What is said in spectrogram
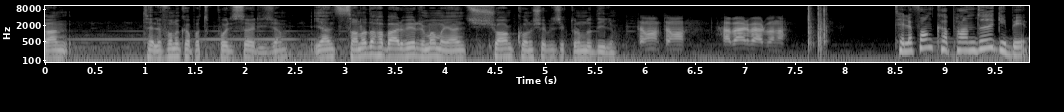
ben telefonu kapatıp polisi arayacağım. Yani sana da haber veririm ama yani şu an konuşabilecek durumda değilim. Tamam tamam. Haber ver bana. Telefon kapandığı gibi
